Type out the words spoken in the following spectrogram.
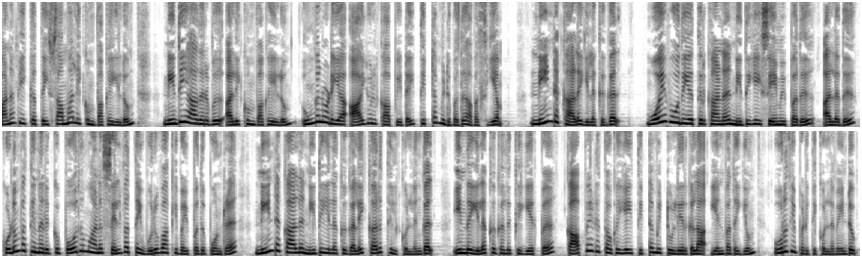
பணவீக்கத்தை சமாளிக்கும் வகையிலும் நிதி ஆதரவு அளிக்கும் வகையிலும் உங்களுடைய ஆயுள் காப்பீட்டை திட்டமிடுவது அவசியம். நீண்ட கால இலக்குகள். ஓய்வூதியத்திற்கான நிதியை சேமிப்பது அல்லது குடும்பத்தினருக்கு போதுமான செல்வத்தை உருவாக்கி வைப்பது போன்ற நீண்டகால நிதி இலக்குகளை கருத்தில் கொள்ளுங்கள். இந்த இலக்குகளுக்கு ஏற்ப காப்பீடுத் தொகையை திட்டமிட்டுள்ளீர்களா என்பதையும் உறுதிப்படுத்திக் கொள்ள வேண்டும்.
